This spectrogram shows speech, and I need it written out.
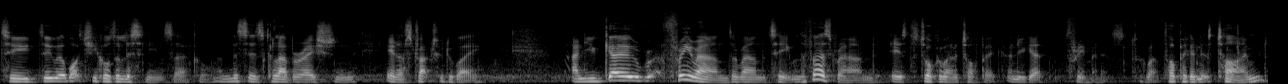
to do what she calls a listening circle. And this is collaboration in a structured way. And you go three rounds around the team. The first round is to talk about a topic, and you get three minutes. to Talk about a topic, and it's timed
